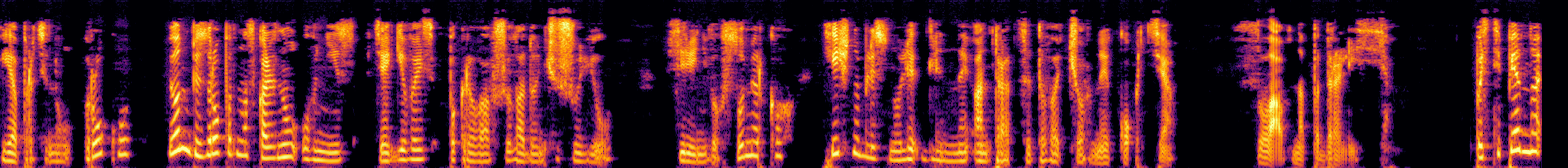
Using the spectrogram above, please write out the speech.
Я протянул руку, и он безропотно скользнул вниз, втягиваясь в покрывавшую ладонь чешую. В сиреневых сумерках хищно блеснули длинные антрацитово-черные когти. Славно подрались. Постепенно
